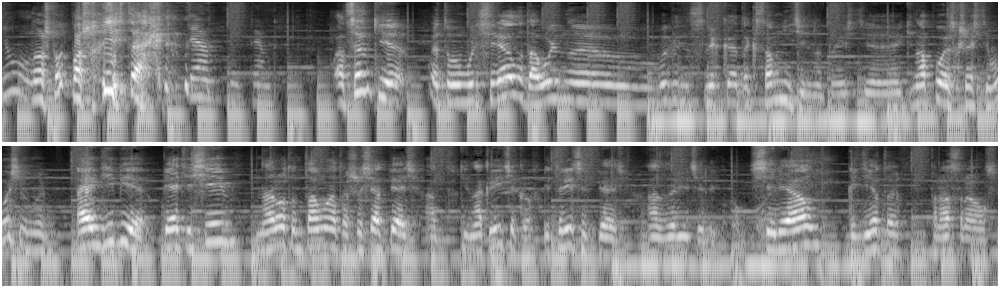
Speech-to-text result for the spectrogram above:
Ну, Но что-то пошло не так. да, да. Оценки этого мультсериала довольно выглядят слегка так сомнительно. То есть э, Кинопоиск 6,8, ну, IMDb 5,7, на Rotten Tomato 65 от кинокритиков и 35 от зрителей. Сериал где-то просрался.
